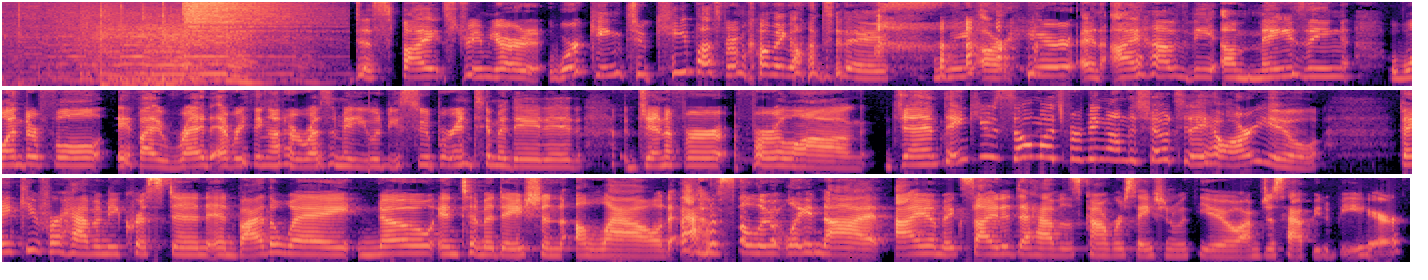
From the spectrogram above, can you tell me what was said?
despite StreamYard working to keep us from coming on today, we are here and I have the amazing, wonderful, if I read everything on her resume, you would be super intimidated, Jennifer Furlong. Jen, thank you so much for being on the show today. How are you? Thank you for having me, Kristen. And by the way, no intimidation allowed. Absolutely not. I am excited to have this conversation with you. I'm just happy to be here.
